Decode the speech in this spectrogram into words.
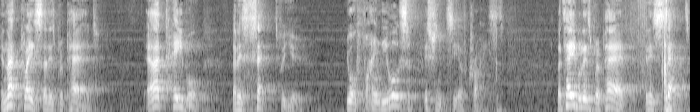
In that place that is prepared, at that table that is set for you, you will find the all sufficiency of Christ. The table is prepared, it is set,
